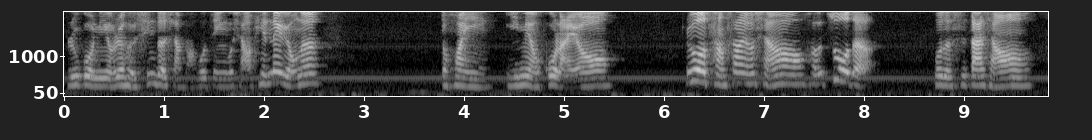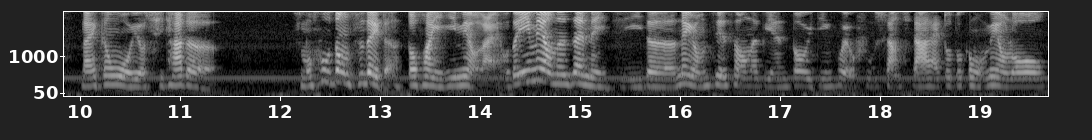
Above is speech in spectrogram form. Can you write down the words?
如果你有任何新的想法或建议，我想要添内容呢，都欢迎 email 过来哦。如果厂商有想要合作的，或者是大家想要来跟我有其他的什么互动之类的，都欢迎 email 来。我的 email 呢，在每集的内容介绍那边都一定会有附上，请大家来多多跟我 mail 喽。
